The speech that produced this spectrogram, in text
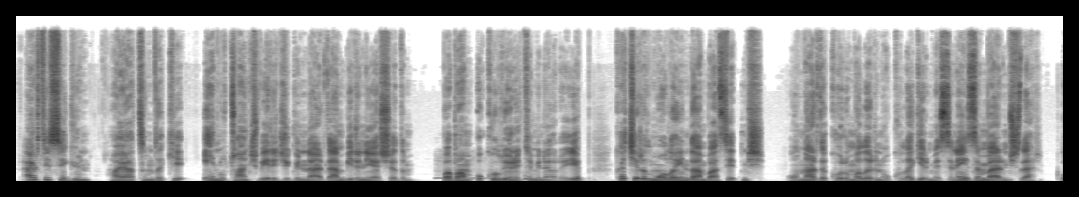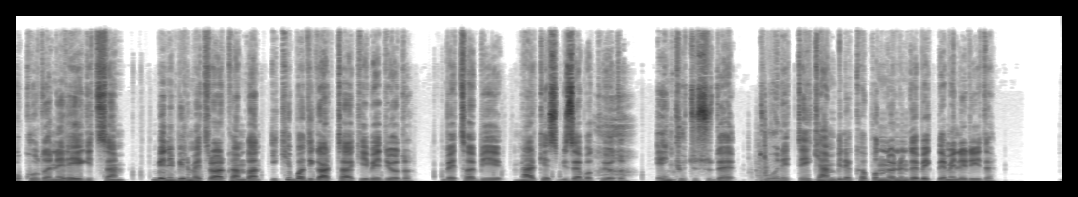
Ertesi gün hayatımdaki en utanç verici günlerden birini yaşadım. Babam okul yönetimini arayıp kaçırılma olayından bahsetmiş. Onlar da korumaların okula girmesine izin vermişler. Okulda nereye gitsem beni bir metre arkamdan iki bodyguard takip ediyordu. Ve tabii herkes bize bakıyordu. En kötüsü de tuvaletteyken bile kapının önünde beklemeleriydi.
